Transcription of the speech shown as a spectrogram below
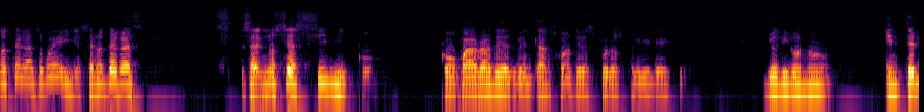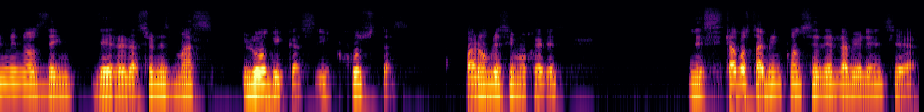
no te hagas güey, o sea, no te hagas, o sea, no seas cínico como para hablar de desventajas cuando tienes puros privilegios. Yo digo no. En términos de, de relaciones más lúdicas y justas para hombres y mujeres, necesitamos también conceder la violencia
